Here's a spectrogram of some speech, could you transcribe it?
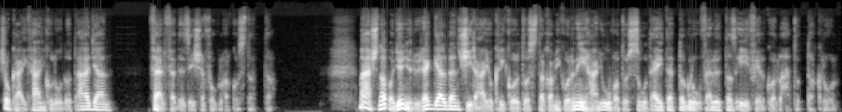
Sokáig hánykolódott ágyán, felfedezése foglalkoztatta. Másnap a gyönyörű reggelben sirályok rikoltoztak, amikor néhány óvatos szót ejtett a gróf előtt az éjfélkor látottakról.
